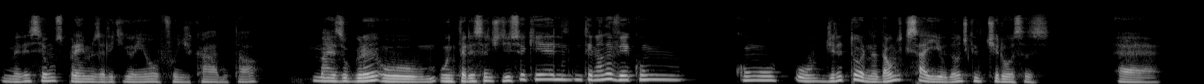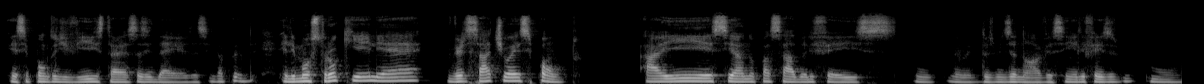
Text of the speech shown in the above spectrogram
mereceu uns prêmios ali, que ganhou, foi indicado e tal. Mas o, o, o interessante disso é que ele não tem nada a ver com, com o, o, diretor, né? Da onde que saiu, da onde que ele tirou essas, é, esse ponto de vista, essas ideias. Assim, ele mostrou que ele é versátil a esse ponto. Aí, esse ano passado, ele fez, em 2019, assim, ele fez um,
